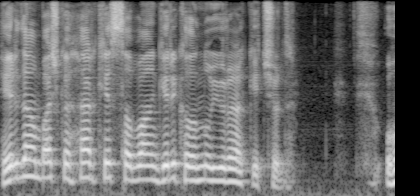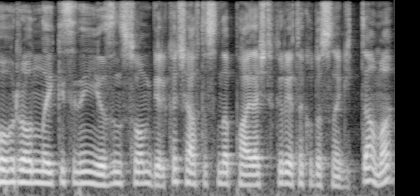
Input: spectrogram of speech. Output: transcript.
Harry'den başka herkes sabahın geri kalanını uyurarak geçirdi. O Ron'la ikisinin yazın son birkaç haftasında paylaştıkları yatak odasına gitti ama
